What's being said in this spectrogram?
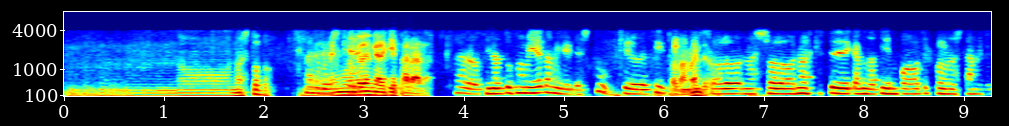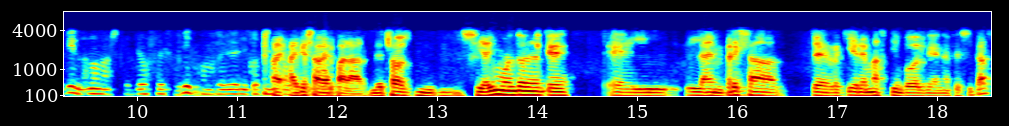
no, no es todo. hay un momento en que hay que parar. Claro, al final tu familia también eres tú, quiero decir. Totalmente. No es solo, no es que esté dedicando tiempo a otros porque no están requiriendo, no, no, es que yo soy feliz cuando le dedico tiempo. Hay, hay que saber parar. De hecho, si hay un momento en el que la empresa te requiere más tiempo del que necesitas,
